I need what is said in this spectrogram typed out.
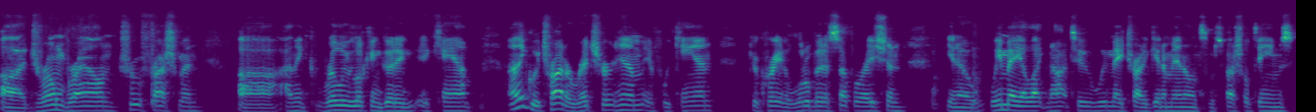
Uh, Jerome Brown, true freshman, uh, I think really looking good at, camp. I think we try to redshirt him if we can to create a little bit of separation. You know, we may elect not to. We may try to get him in on some special teams.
